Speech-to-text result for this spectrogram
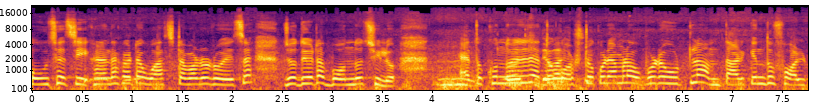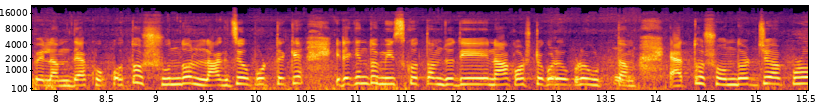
পৌঁছেছি। এখানে দেখো একটা ওয়াচ টাওয়ারও রয়েছে যদিও এটা বন্ধ ছিল। এতক্ষণ ধরে যে এত কষ্ট করে আমরা উপরে উঠলাম তার কিন্তু ফল পেলাম। দেখো কত সুন্দর লাগছে উপর থেকে। এটা কিন্তু মিস করতাম যদি না কষ্ট করে উপরে উঠতাম। এত সৌন্দর্য পুরো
